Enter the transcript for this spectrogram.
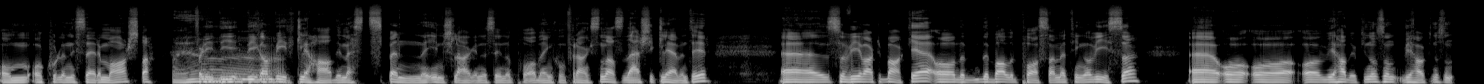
om å kolonisere Mars. da. Fordi de, de, kan virkelig ha de mest spennende innslagene sine på den konferansen. da, Så det er skikkelig eventyr. Uh, så vi var tilbake, og det, det ballet på seg med ting å vise. Uh, og, og, og, vi hadde jo ikke noe sånn, vi har jo ikke noe sånn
